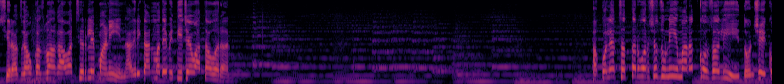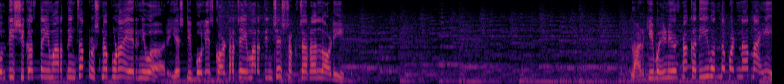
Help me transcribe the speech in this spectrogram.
शिरसगाव कसबा गावात शिरले पाणी. नागरिकांमध्ये भीतीचे वातावरण. अकोल्यात सत्तर वर्ष जुनी इमारत कोसळली. दोनशे एकोणतीस शिकस्त इमारतींचा प्रश्न पुन्हा एरनिवर. एस टी पोलीस क्वार्टरच्या इमारतींचे स्ट्रक्चरल ऑडिट. लाडकी बहीण योजना कधीही बंद पडणार नाही.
